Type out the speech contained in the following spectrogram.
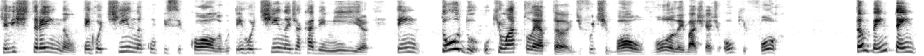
que eles treinam, tem rotina com psicólogo, tem rotina de academia, tem tudo o que um atleta de futebol, vôlei, basquete ou o que for também tem,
